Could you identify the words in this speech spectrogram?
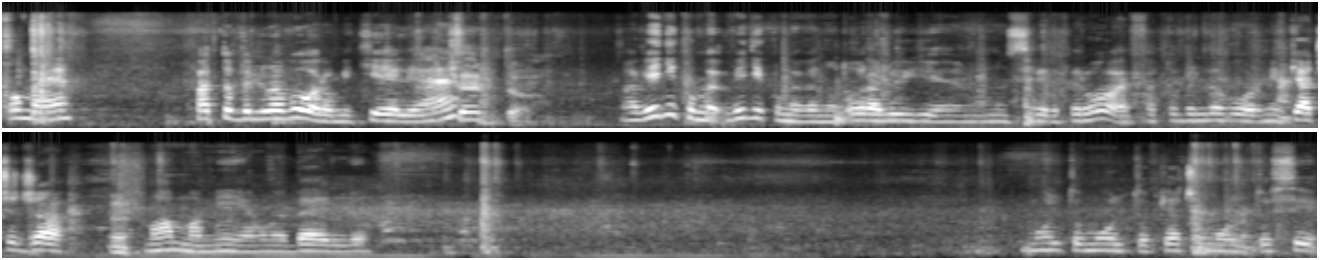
Come? Fatto bel lavoro, Michele, eh? Certo. Ma vedi come, vedi come è venuto? Ora lui non si vede, però è fatto bel lavoro, mi piace già. Eh. Mamma mia, com'è bello. Molto molto, piace molto, sì.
